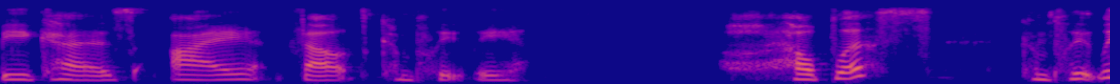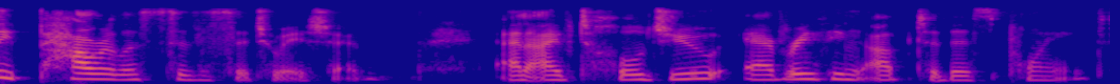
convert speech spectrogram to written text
because I felt completely helpless, completely powerless to the situation. And I've told you everything up to this point.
